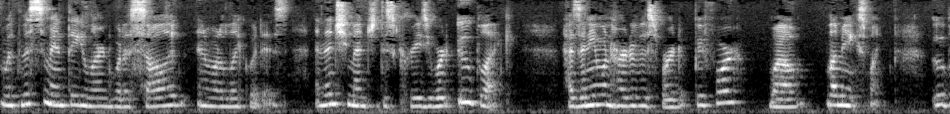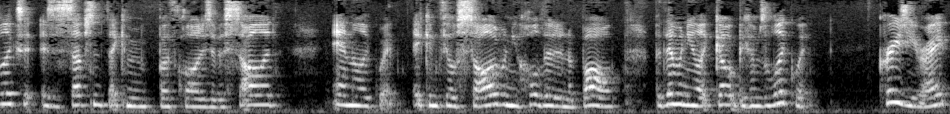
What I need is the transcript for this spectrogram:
With Miss Samantha, you learned what a solid and what a liquid is. And then she mentioned this crazy word, oobleck. Has anyone heard of this word before? Well, let me explain. Oobleck is a substance that can have both qualities of a solid and a liquid. It can feel solid when you hold it in a ball, but then when you let go, it becomes a liquid. Crazy, right?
